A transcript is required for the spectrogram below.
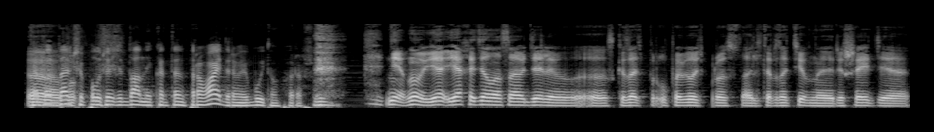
Тогда а, дальше в... получайте данные контент-провайдерам, и будет вам хорошо. Не, ну я, я хотел на самом деле э, сказать, упомянуть просто альтернативное решение,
